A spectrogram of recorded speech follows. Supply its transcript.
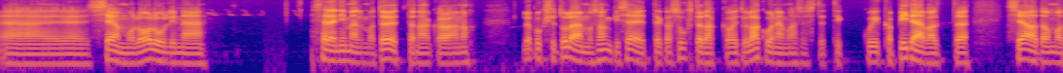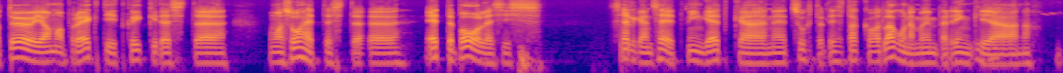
Äh, see on mulle oluline. selle nimel ma töötan, aga noh lõpuks ju tulemus ongi see, et ega suhted hakkavad ju lagunema, sest et kui ikka pidevalt äh, seada oma töö ja oma projektid kõikidest äh, oma suhetest äh, ettepoole, siis selge on see, et mingi hetk need suhted lihtsalt hakkavad lagunema ümberringi ja mhm. noh,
